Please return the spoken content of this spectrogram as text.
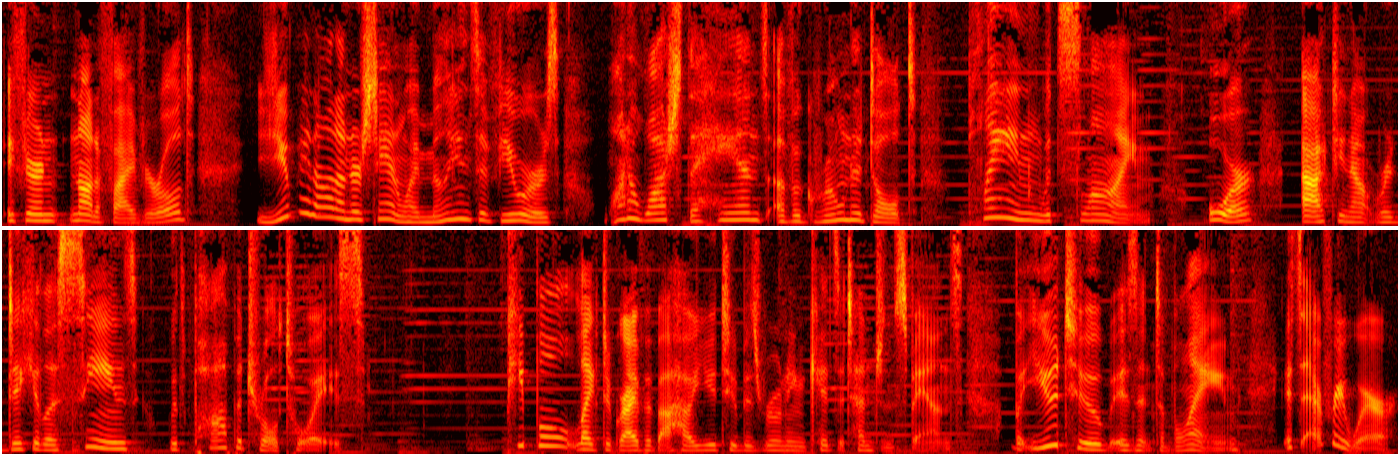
If you're not a five year old, you may not understand why millions of viewers want to watch the hands of a grown adult playing with slime or acting out ridiculous scenes with Paw Patrol toys. People like to gripe about how YouTube is ruining kids' attention spans, but YouTube isn't to blame. It's everywhere.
